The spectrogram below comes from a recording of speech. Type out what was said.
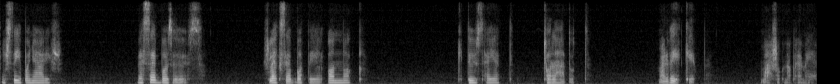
és szép a nyár is, de szebb az ősz, s legszebb a tél annak, ki tűz helyett családot, már végképp másoknak remél.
